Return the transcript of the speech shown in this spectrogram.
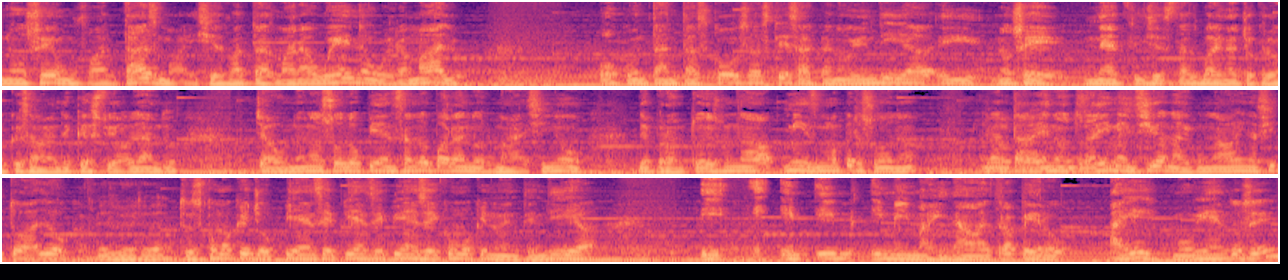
no sé, un fantasma, y si el fantasma era bueno o era malo. O con tantas cosas que sacan hoy en día, y no sé, Netflix, estas vainas, yo creo que saben de qué estoy hablando. Ya uno no solo piensa en lo paranormal, sino de pronto es una misma persona En en, otra en otra dimensión, alguna vaina así toda loca. Es verdad. Entonces como que yo piense, piense, piense y como que no entendía y, y, y- y me imaginaba el trapero ahí moviéndose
